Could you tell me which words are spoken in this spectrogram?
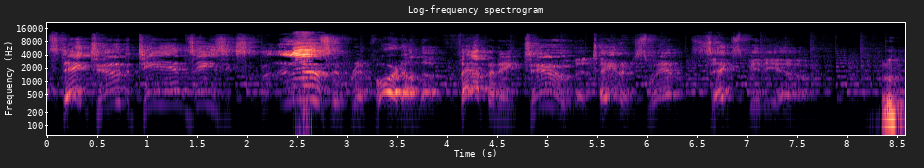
stay tuned to TMZ's exclusive report on the Fappening 2, the Taylor Swift sex video. Huh?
